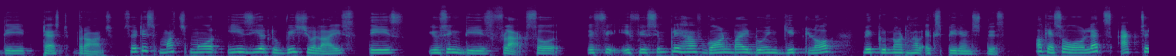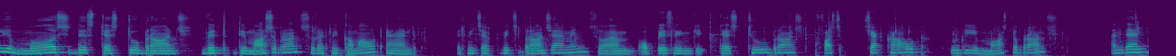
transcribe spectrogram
the test branch. So it is much more easier to visualize these using these flags. So if we, if you simply have gone by doing git log we could not have experienced this. Okay so let's actually merge this test2 branch with the master branch. So let me come out and let me check which branch i'm in. So i'm obviously in test2 branch. First check out to the master branch and then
